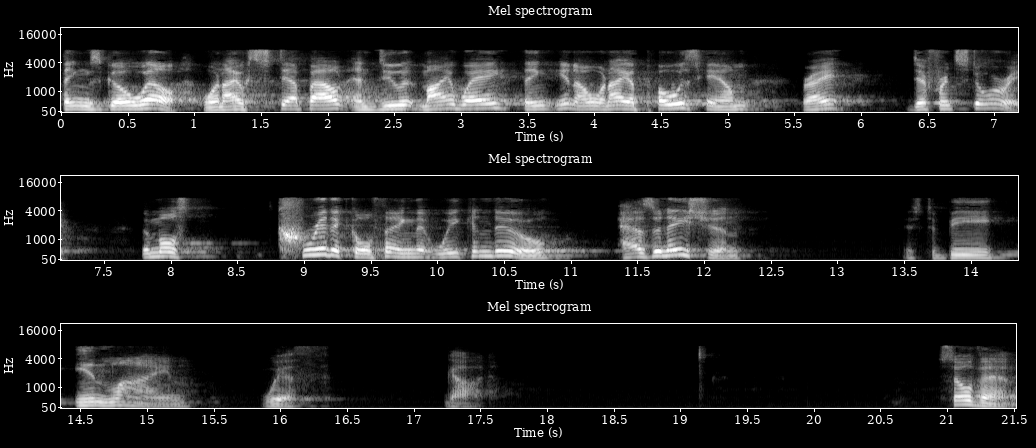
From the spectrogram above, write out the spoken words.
things go well. When I step out and do it my way, thing, you know, when I oppose Him, right? Different story. The most critical thing that we can do as a nation is to be in line with God. So then,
